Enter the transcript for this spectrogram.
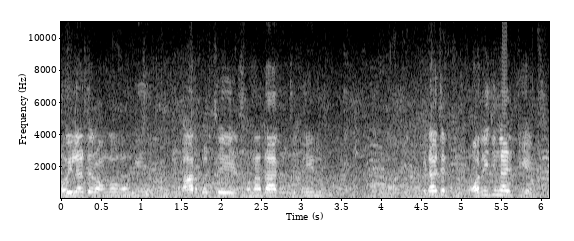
মহিলাদের অঙ্গভঙ্গি কার বলছে সোনাদার দিন এটা হচ্ছে অরিজিনাল টিএমসি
